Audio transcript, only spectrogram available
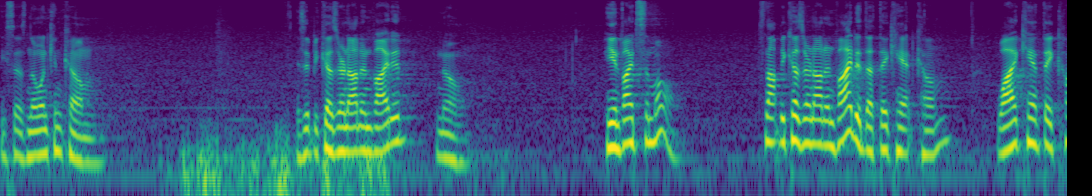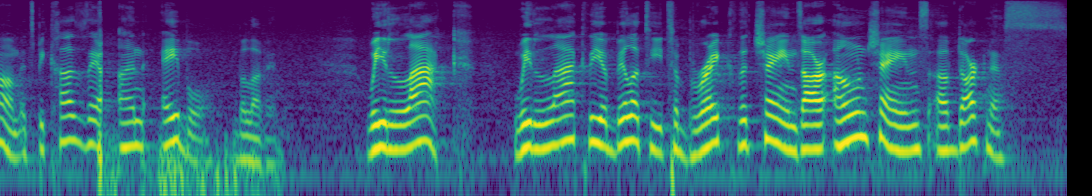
He says, No one can come. Is it because they're not invited? No. He invites them all. It's not because they're not invited that they can't come. Why can't they come? It's because they are unable, beloved. We lack, we lack the ability to break the chains, our own chains of darkness.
